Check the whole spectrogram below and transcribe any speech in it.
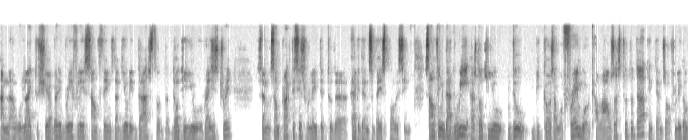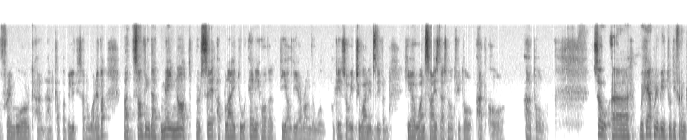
And I would like to share very briefly some things that EURid does, so the .eu registry, some, some practices related to the evidence-based policing. Something that we as .eu do because our framework allows us to do that in terms of legal framework and, and capabilities and whatever, but something that may not per se apply to any other TLD around the world. Okay, so each one is different. Here, one size does not fit all at all, at all. So uh, we have maybe two different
